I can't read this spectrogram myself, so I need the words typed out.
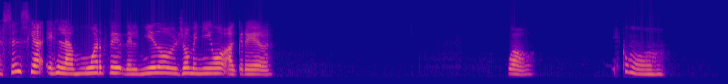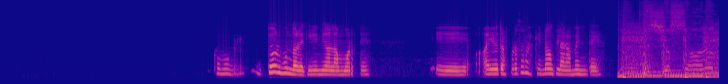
La esencia es la muerte del miedo, yo me niego a creer. Wow. Es como. Como que todo el mundo le tiene miedo a la muerte. Eh, hay otras personas que no, claramente. Pues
